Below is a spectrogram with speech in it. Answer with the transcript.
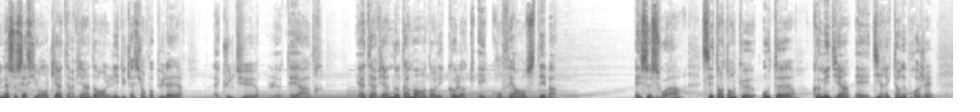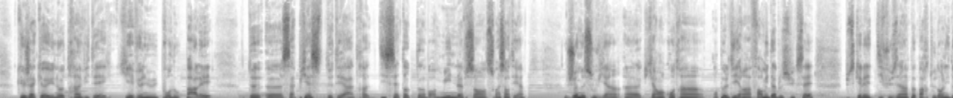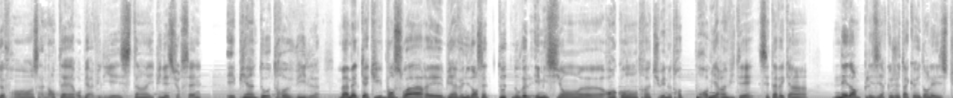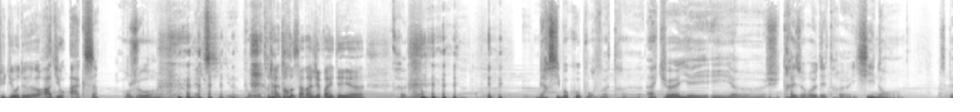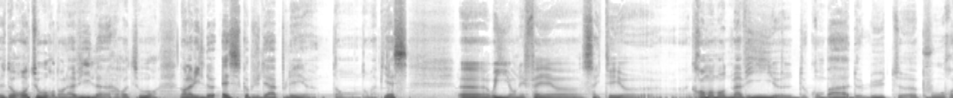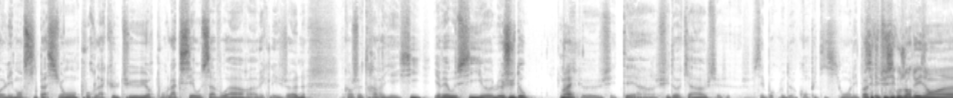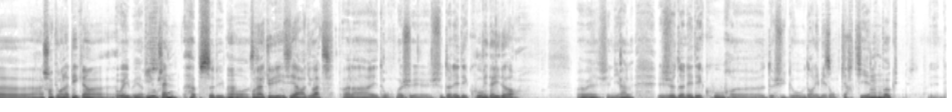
une association qui intervient dans l'éducation populaire, la culture, le théâtre, et intervient notamment dans les colloques et conférences débats. Et ce soir, c'est en tant qu'auteur, comédien et directeur de projet que j'accueille notre invité qui est venu pour nous parler de euh, sa pièce de théâtre 17 octobre 1961. Je me souviens, euh, qui rencontre un, on peut le dire, un formidable succès, puisqu'elle est diffusée un peu partout dans l'île de France, à Nanterre, Aubervilliers, Stein, Épinay-sur-Seine, et bien d'autres villes. Mamed Kaki, bonsoir et bienvenue dans cette toute nouvelle émission euh, Rencontre. Tu es notre premier invité. C'est avec un, énorme plaisir que je t'accueille dans les studios de Radio Axe. Bonjour, merci euh, pour votre intro. Ça va, j'ai pas été euh, très bien. merci beaucoup pour votre accueil et, et je suis très heureux d'être ici dans espèce de retour dans la ville, un retour dans la ville de S, comme je l'ai appelé euh, dans, dans, ma pièce. Euh, oui, en effet, euh, ça a été euh, grand moment de ma vie, euh, de combat, de lutte pour l'émancipation, pour la culture, pour l'accès au savoir avec les jeunes. Quand je travaillais ici, il y avait aussi le judo. Ouais. J'étais un judoka. Je, c'est beaucoup de compétitions à l'époque. Tu sais qu'aujourd'hui, ils ont euh, un champion olympique, hein, oui, oui, Guillaume Chen. Absolument. Hein, on a accueilli ici à Radio Axe. Voilà, et donc moi, je, je donnais des cours. Médaille d'or. Ouais, ouais, génial. Je donnais des cours euh, de judo dans les maisons de quartier à -hmm. l'époque,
